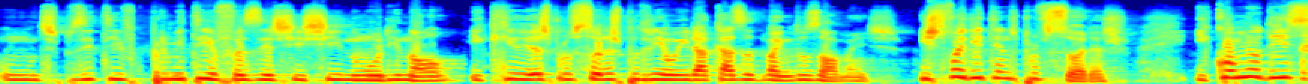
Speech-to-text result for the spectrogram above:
um dispositivo que permitia fazer xixi num urinol e que as professoras poderiam ir à casa de banho dos homens. Isto foi dito entre professoras. E como eu disse,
